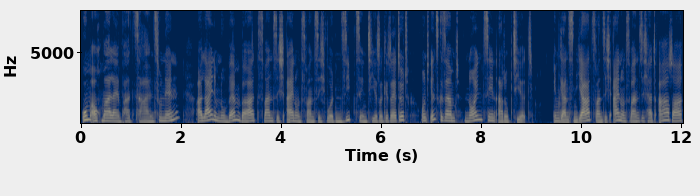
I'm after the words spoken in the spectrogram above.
Um auch mal ein paar Zahlen zu nennen, allein im November 2021 wurden 17 Tiere gerettet und insgesamt 19 adoptiert. Im ganzen Jahr 2021 hat ARA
